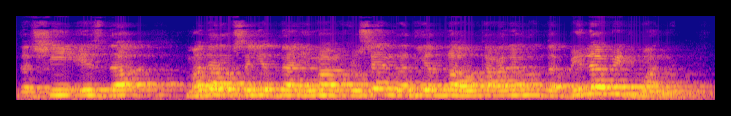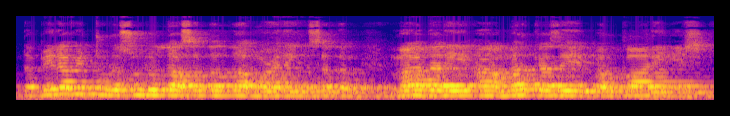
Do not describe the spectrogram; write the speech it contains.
That she is the mother of Sayyidina Imam Hussein radiallahu ta'ala the beloved one the beloved to Rasulullah sallallahu alayhi wa sallam, Madari a markaze parqari ishq.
